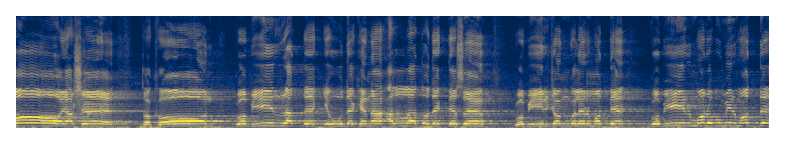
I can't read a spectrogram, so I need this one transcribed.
ভয় আসে, তখন গভীর রাতে কেউ দেখে না, আল্লাহ তো দেখতেছে। গভীর জঙ্গলের মধ্যে, গভীর মরুভূমির মধ্যে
